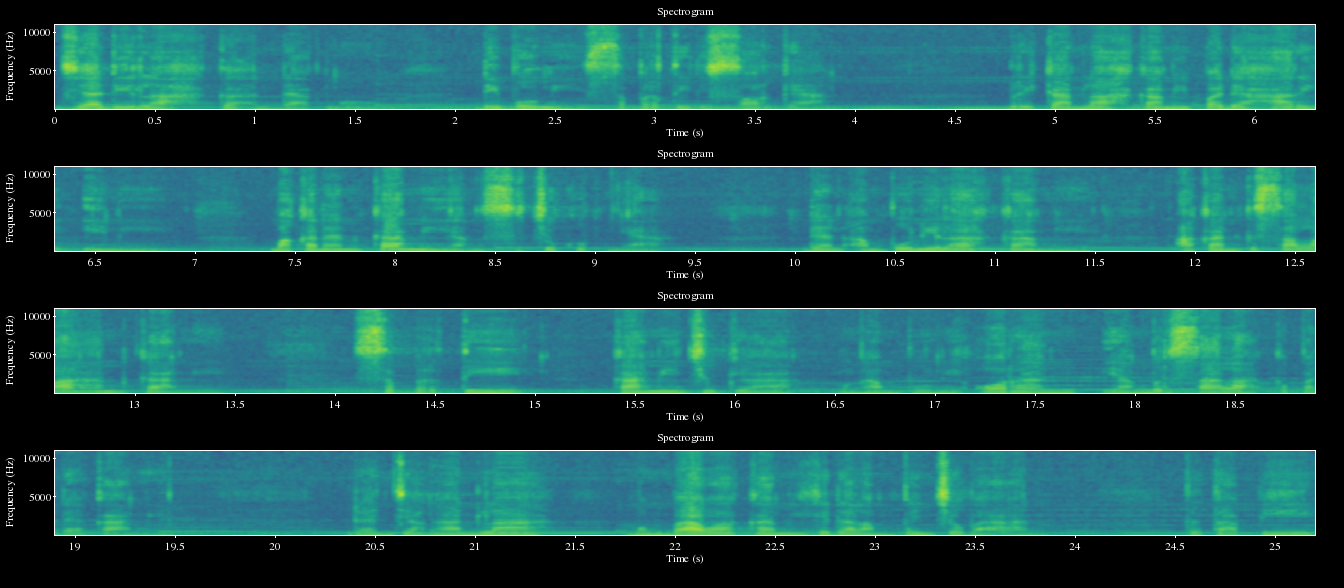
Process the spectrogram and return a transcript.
jadilah kehendakmu di bumi seperti di sorga. Berikanlah kami pada hari ini makanan kami yang secukupnya, dan ampunilah kami akan kesalahan kami, seperti kami juga mengampuni orang yang bersalah kepada kami. Dan janganlah membawa kami ke dalam pencobaan, tetapi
